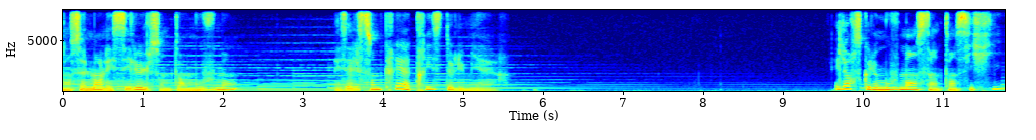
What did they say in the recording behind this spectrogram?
Non seulement les cellules sont en mouvement, mais elles sont créatrices de lumière. Et lorsque le mouvement s'intensifie,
